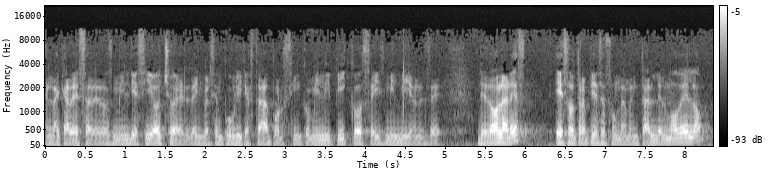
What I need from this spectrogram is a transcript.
en la cabeza de 2018, eh, la inversión pública estaba por 5 mil y pico, 6 mil millones de dólares. Es otra pieza fundamental del modelo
